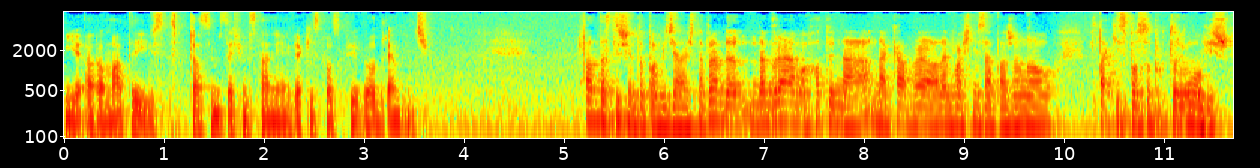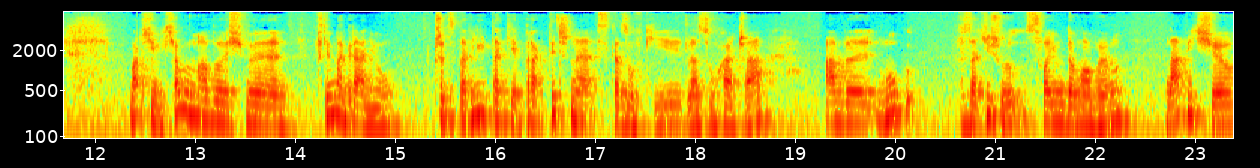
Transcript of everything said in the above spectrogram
i aromaty i czasem jesteśmy w stanie w jakiś sposób je wyodrębnić. Fantastycznie to powiedziałeś. Naprawdę nabrałem ochoty na, na kawę, ale właśnie zaparzoną w taki sposób, o którym mówisz. Marcin, chciałbym, abyśmy w tym nagraniu przedstawili takie praktyczne wskazówki dla słuchacza, aby mógł w zaciszu swoim domowym napić się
